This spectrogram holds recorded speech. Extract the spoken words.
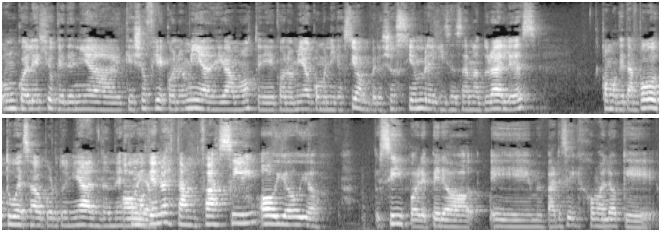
un colegio que tenía, que yo fui economía, digamos, tenía economía o comunicación, pero yo siempre quise hacer naturales, como que tampoco tuve esa oportunidad, ¿entendés? Como Obvio. que no es tan fácil. Obvio, obvio. Sí, por- pero eh, me parece que es como algo que,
